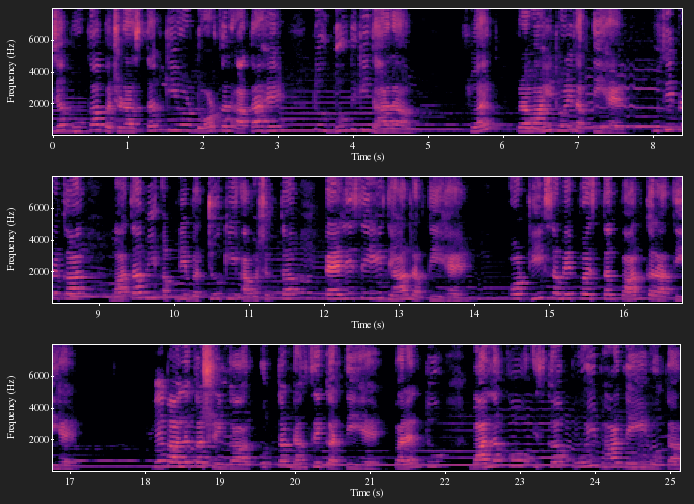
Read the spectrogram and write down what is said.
जब भूखा बछड़ा स्तन की ओर दौड़कर आता है तो दुग्ध की धारा स्वयं प्रवाहित होने लगती है। उसी प्रकार माता भी अपने बच्चों की आवश्यकता पहले से ही ध्यान रखती है और ठीक समय पर स्तनपान कराती है। वह बालक का श्रृंगार उत्तम ढंग से करती है, परंतु बालक को इसका कोई भार नहीं होता।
